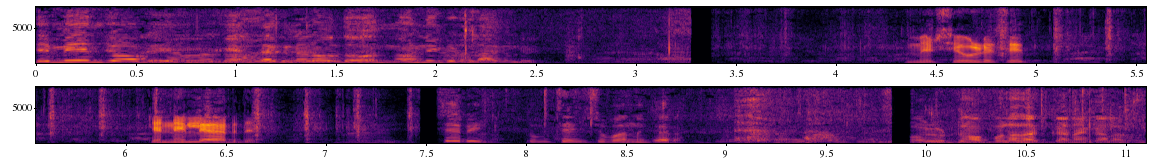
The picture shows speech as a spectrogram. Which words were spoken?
ते मेन जॉब आहे. हे लग्न नव्हतं म्हणून इकडे लागले. मिरची एवढेच आहेत? का नेले अर्ध्या. सरी तुमच्या हिशोबाने करा. टॉपला धक्का नका लागू.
